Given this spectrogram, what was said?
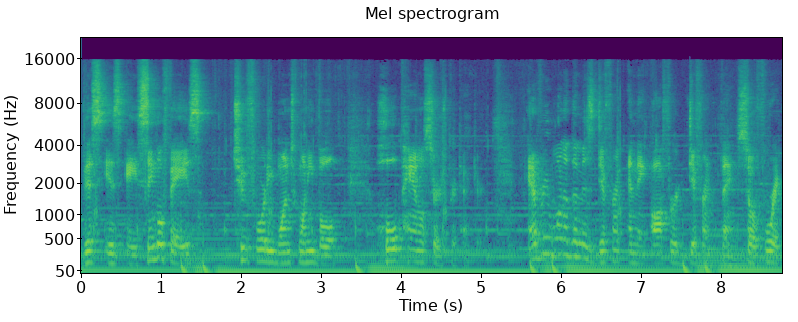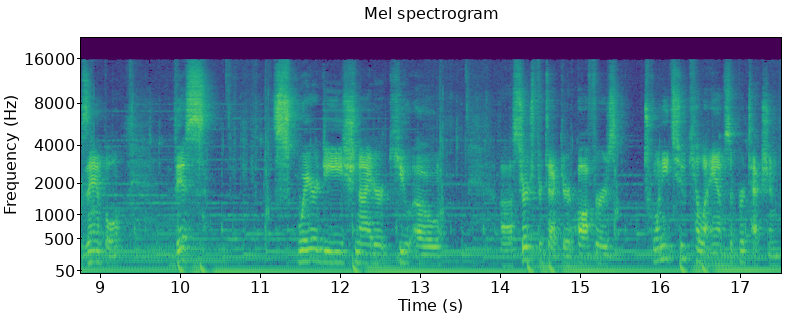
this is a single phase, 240, 120 volt, whole panel surge protector. Every one of them is different and they offer different things. So for example, this Square D Schneider QO uh, surge protector offers 22 kiloamps of protection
